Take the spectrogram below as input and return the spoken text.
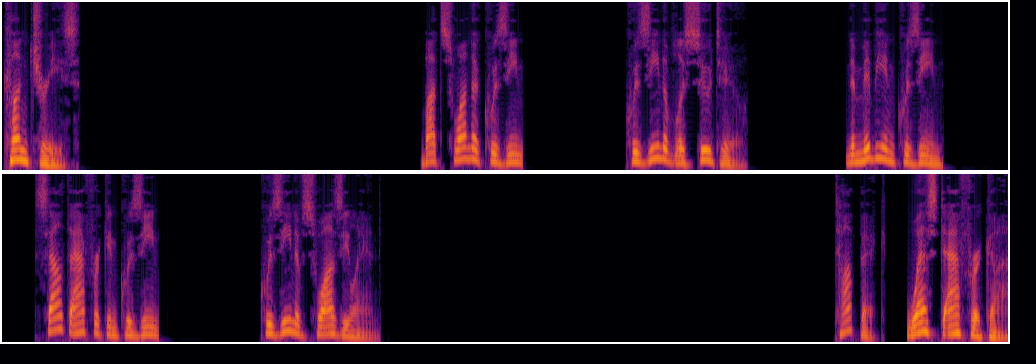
Countries. Botswana cuisine. Cuisine of Lesotho. Namibian cuisine. South African cuisine. Cuisine of Swaziland West Africa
